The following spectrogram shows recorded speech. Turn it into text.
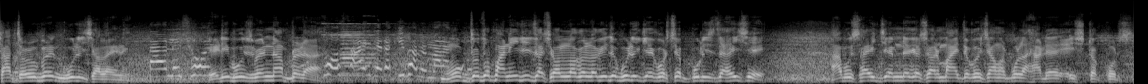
ছাত্রের উপরে গুলি চালায় নাই তাহলে এটি বুঝবেন না আপনারা? মুগ্ধ, সাইদ তো পানি দিতেছে ওর লগে লগে তো গুলি কে করছে পুলিশ দেখাইছে। আবু সাহিদ যেমনি গেছে আর মাইতে কইছে আমার পোলা হার্টে স্টক করছে।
